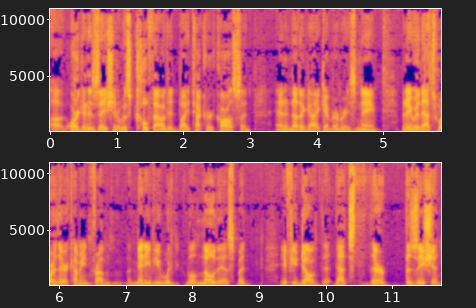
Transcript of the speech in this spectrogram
uh, organization. It was co-founded by Tucker Carlson and another guy. I can't remember his name. But anyway, that's where they're coming from. Many of you would will know this, but if you don't, that's their position.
